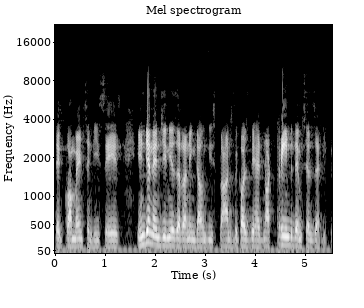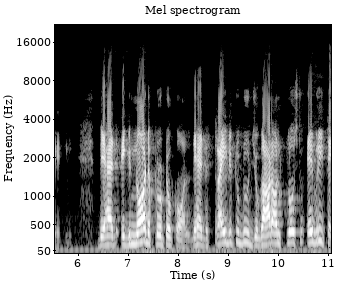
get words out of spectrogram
then comments and he says, Indian engineers are running down these plants because they had not trained themselves adequately they had ignored protocol, they had tried to do jugaad on close to everything.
